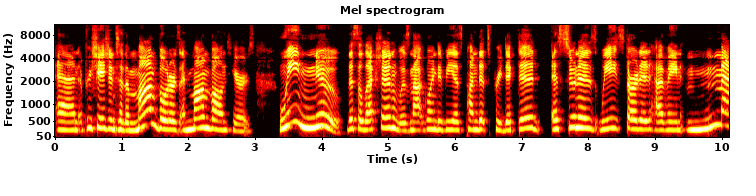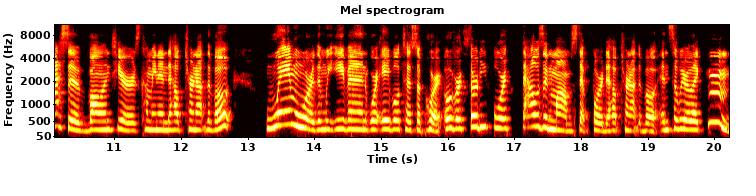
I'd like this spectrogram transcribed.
and appreciation to the mom voters and mom volunteers. We knew this election was not going to be as pundits predicted as soon as we started having massive volunteers coming in to help turn out the vote way more than we even were able to support. Over 34,000 moms stepped forward to help turn out the vote. And so we were like, hmm,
